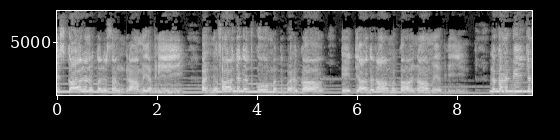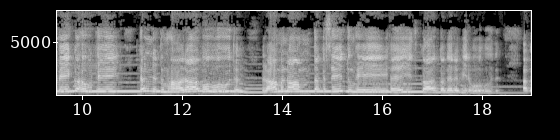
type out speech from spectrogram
इस कारण कर संग्राम अभी। अन्यथा जगत को मत बहका, दे त्याग राम का नाम अभी। लखन बीच में कह उठे, धन्य तुम्हारा बोध। राम नाम तक से तुम्हें है इसका कदर विरोध। अब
